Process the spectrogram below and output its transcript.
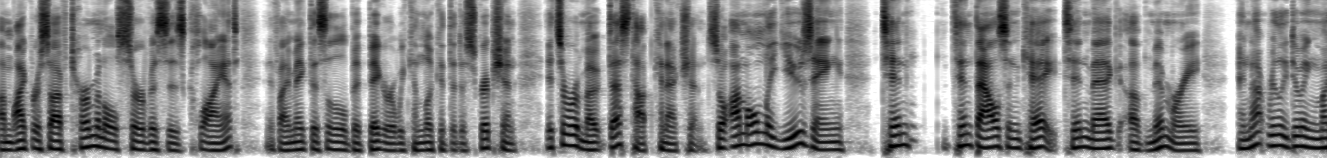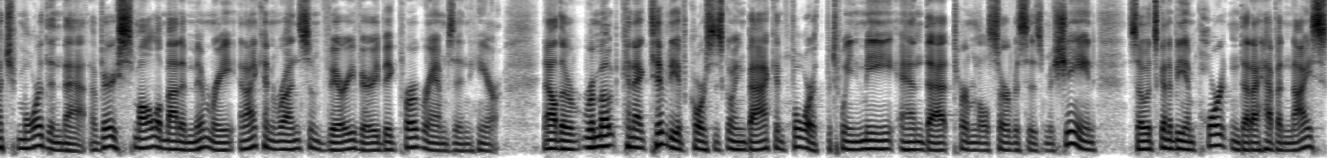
a Microsoft Terminal Services client. If I make this a little bit bigger, we can look at the description. It's a remote desktop connection. So I'm only using 10 10,000K, 10 meg of memory and not really doing much more than that, a very small amount of memory, and I can run some very, very big programs in here. Now, the remote connectivity, of course, is going back and forth between me and that terminal services machine. So it's going to be important that I have a nice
